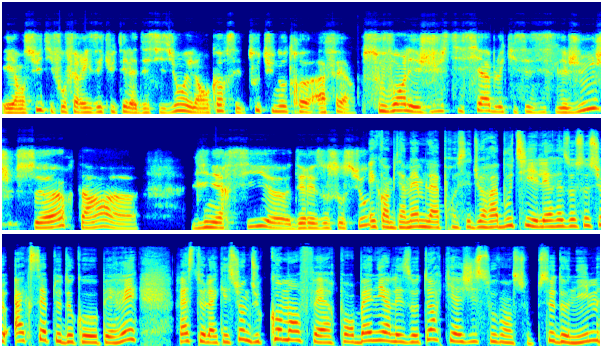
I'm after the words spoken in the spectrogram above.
et ensuite il faut faire exécuter la décision. Et là encore, c'est toute une autre affaire. Souvent, les justiciables qui saisissent les juges se heurtent à l'inertie euh, des réseaux sociaux. Et quand bien même la procédure aboutit et les réseaux sociaux acceptent de coopérer, reste la question du comment faire pour bannir les auteurs qui agissent souvent sous pseudonyme.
